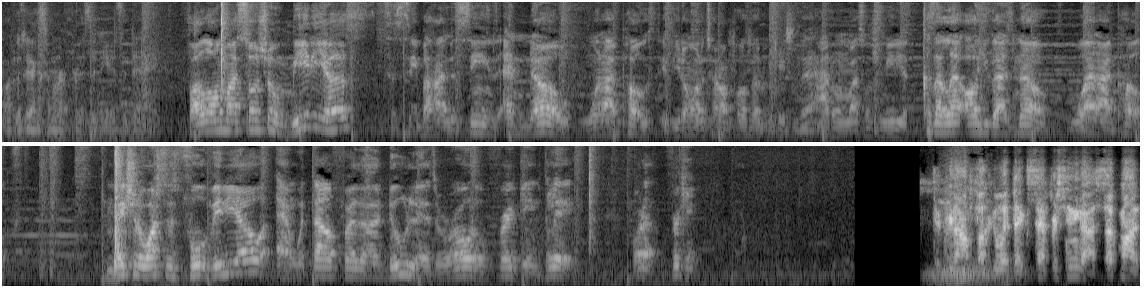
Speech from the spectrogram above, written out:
Michael Jackson reference in here today. Follow on my social medias to see behind the scenes and know when I post. If you don't want to turn on post notifications, then add one of my social media. Because I let all you guys know when I post. Make sure to watch this full video, and without further ado, let's roll the freaking clip. What up, freaking. If you're not fucking with the Jefferson, you gotta suck my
